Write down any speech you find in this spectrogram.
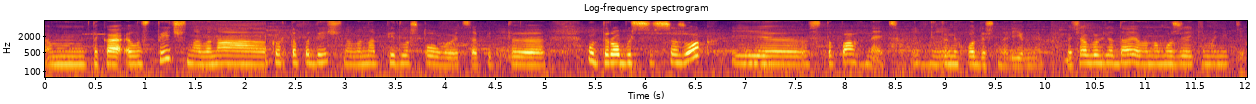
ем, така еластична, вона ортопедична, вона підлаштовується під. е, ну, ти робиш шажок і е, стопа гнеться. Ти не ходиш на рівних. Хоча виглядає вона може як і манікен.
